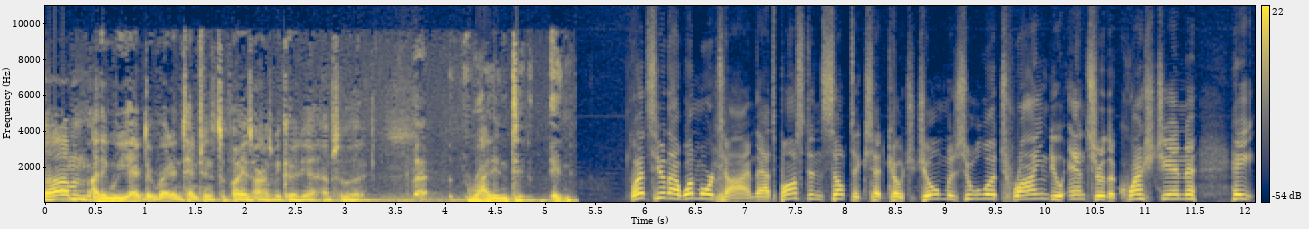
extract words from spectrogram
Um, I think we had the right intentions to play as hard as we could. Yeah, absolutely. Right into in, Let's hear that one more time. That's Boston Celtics head coach Joe Mazzulla trying to answer the question Hey,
